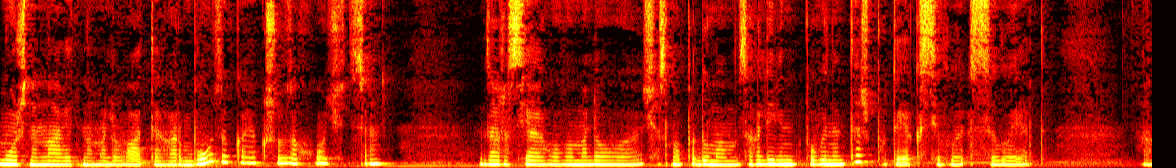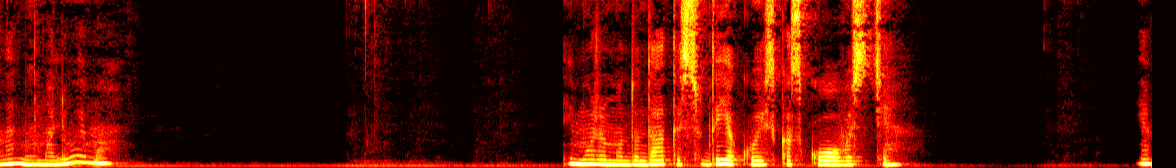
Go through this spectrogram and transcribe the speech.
Можна навіть намалювати гарбузика, якщо захочеться. Зараз я його вимальовую, зараз ми подумаємо, взагалі він повинен теж бути як силует. Але ми малюємо і можемо додати сюди якоїсь казковості. Є.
